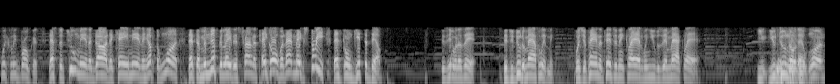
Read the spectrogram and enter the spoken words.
quickly broken. That's the two men of God that came in and helped the one that the manipulator is trying to take over. That makes three that's going to get the devil. Did you hear what I said? Did you do the math with me? Was you paying attention in class when you was in math class? You you do know that one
